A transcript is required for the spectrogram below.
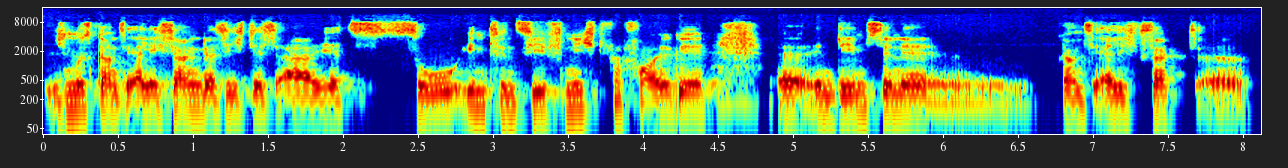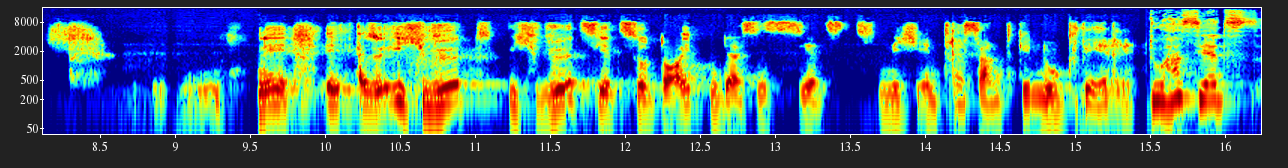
Ich muss ganz ehrlich sagen, dass ich das äh, jetzt so intensiv nicht verfolge. Äh, in dem Sinne, äh, ganz ehrlich gesagt, Nee, also ich würde ich würde es jetzt so deuten, dass es jetzt nicht interessant genug wäre. Du hast jetzt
